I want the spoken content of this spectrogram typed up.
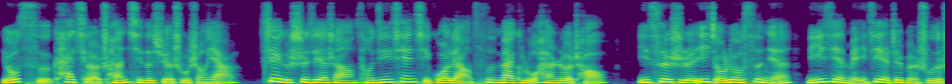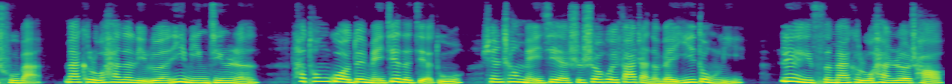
由此开启了传奇的学术生涯。这个世界上曾经掀起过两次麦克卢汉热潮，一次是一九六四年《理解媒介》这本书的出版，麦克卢汉的理论一鸣惊人。他通过对媒介的解读，宣称媒介是社会发展的唯一动力。另一次麦克卢汉热潮。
